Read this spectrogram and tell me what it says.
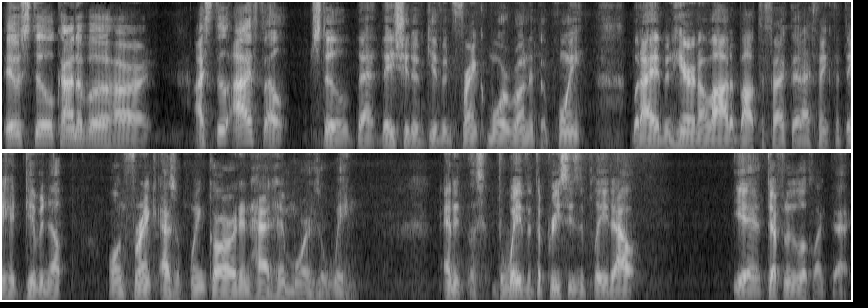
it was still kind of a all right. I still I felt still that they should have given Frank more run at the point, but I had been hearing a lot about the fact that I think that they had given up on Frank as a point guard and had him more as a wing. And it, the way that the preseason played out, yeah, it definitely looked like that.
